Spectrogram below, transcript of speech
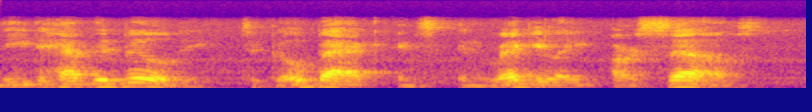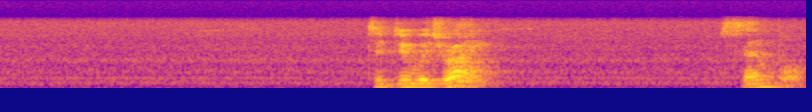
need to have the ability to go back and, and regulate ourselves to do what's right. Simple.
